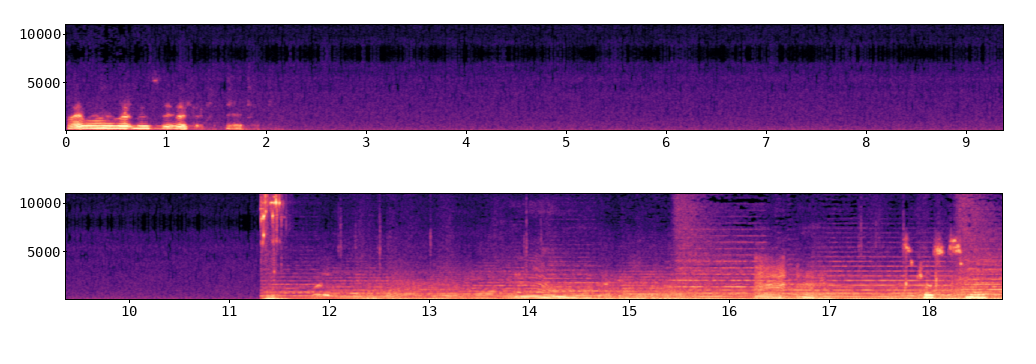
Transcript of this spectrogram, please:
Why won't I let me say it? It's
